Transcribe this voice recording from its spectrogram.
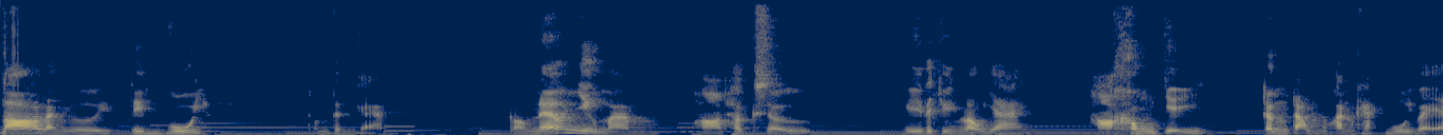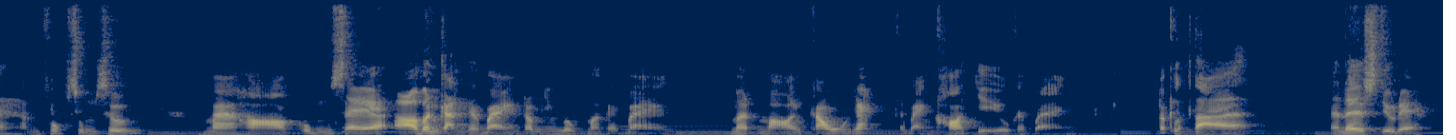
Đó là người tìm vui trong tình cảm. Còn nếu như mà họ thật sự nghĩ tới chuyện lâu dài, họ không chỉ trân trọng khoảnh khắc vui vẻ, hạnh phúc, sung sướng, mà họ cũng sẽ ở bên cạnh các bạn trong những lúc mà các bạn mệt mỏi, cáu gắt, các bạn khó chịu, các bạn rất là tệ. And they're still there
